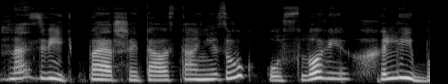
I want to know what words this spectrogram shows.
Назвіть перший та останній звук у слові хліб.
